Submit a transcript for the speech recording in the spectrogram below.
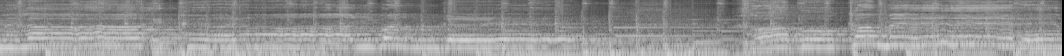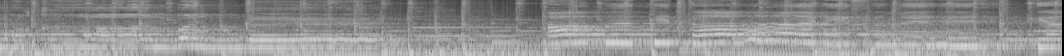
मिला एक अयान बन गए। का मेरे मकान बन गए। आपकी तारीफ़ में क्या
